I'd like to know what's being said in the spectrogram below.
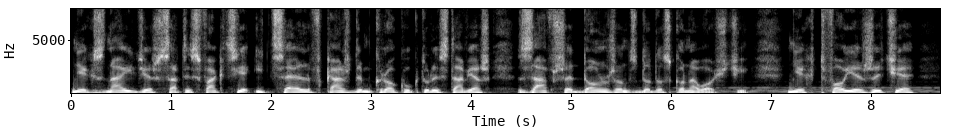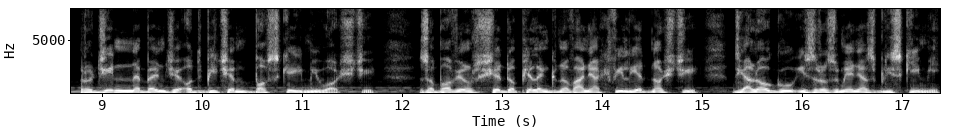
Niech znajdziesz satysfakcję i cel w każdym kroku, który stawiasz, zawsze dążąc do doskonałości. Niech Twoje życie rodzinne będzie odbiciem boskiej miłości. Zobowiąż się do pielęgnowania chwil jedności, dialogu i zrozumienia z bliskimi,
